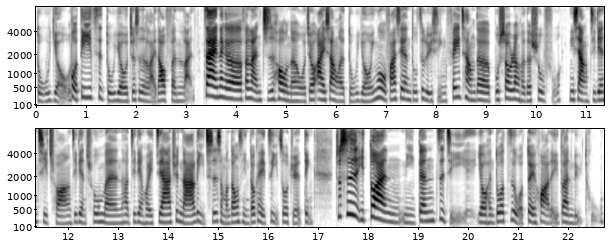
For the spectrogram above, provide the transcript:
独游。我第一次独游就是来到芬兰。在那个芬兰之后呢，我就爱上了独游，因为我发现独自旅行非常的不受任何的束缚。你想几点起床，几点出门，然后几点回家，去哪里吃什么东西，你都可以自己做决定。就是一段你跟自己有很多自我对话的一段旅途。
